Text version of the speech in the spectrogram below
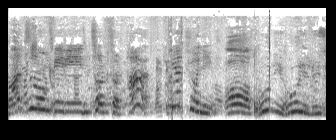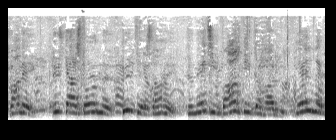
մածում բիրին ծործորթան, երջունի։ Ախ, հուրի, հուրի, լույզվանեք, դուստի աստորնը, գյուտ ես անը, կնեցի վաղտին կհարի, ելն էլ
